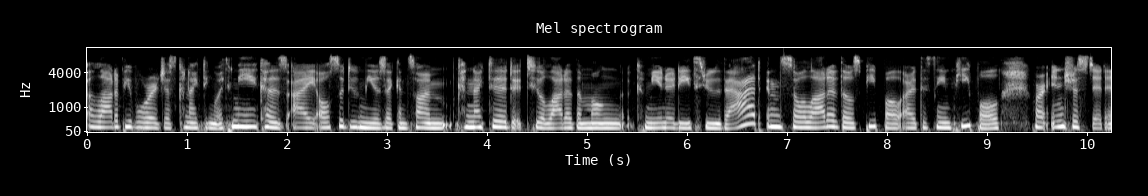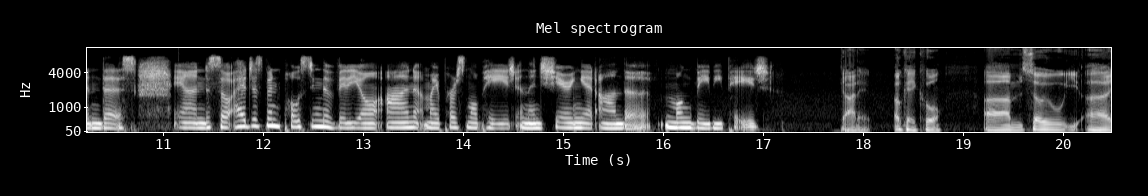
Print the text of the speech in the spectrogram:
a lot of people were just connecting with me because I also do music. And so I'm connected to a lot of the Hmong community through that. And so a lot of those people are the same people who are interested in this. And so I had just been posting the video on my personal page and then sharing it on the Hmong Baby page. Got it. Okay, cool. Um, so uh,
